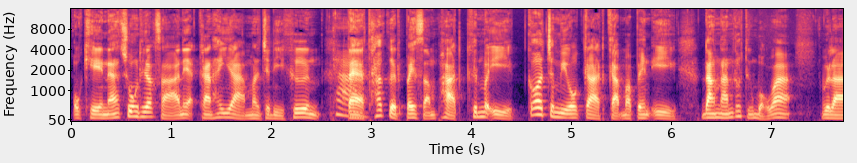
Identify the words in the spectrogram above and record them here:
โอเคนะ ช่วงที่รักษาเนี่ยการให้ยามันจะดีขึ้นค่ะแต่ถ้าเกิดไปสัมผัสขึ้นมาอีก ก็จะมีโอกาสกลับมาเป็นอีก ดังนั้นก็ถึงบอกว่าเวลา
